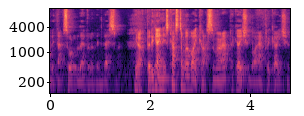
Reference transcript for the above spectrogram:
with that sort of level of investment? Yeah. But again, it's customer by customer, application by application.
